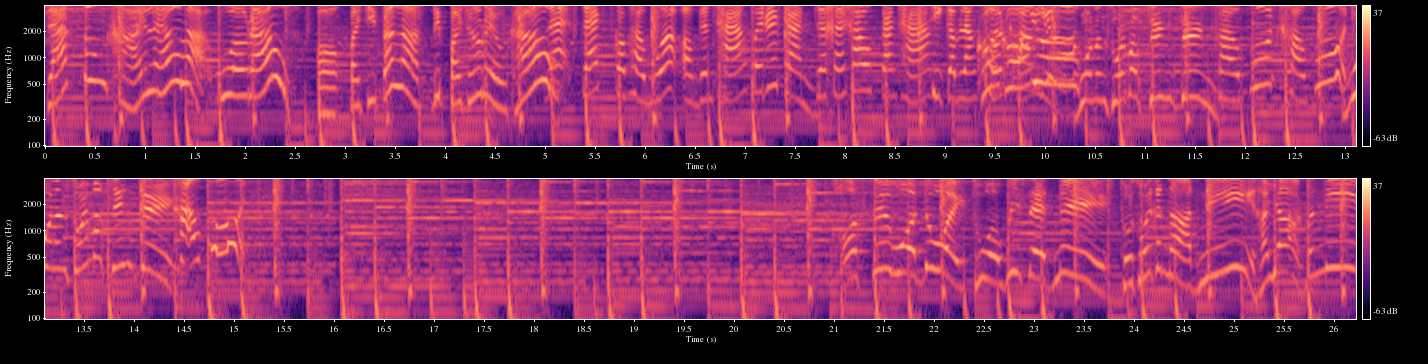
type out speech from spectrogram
แจ็คต้องขายแล้วล่ะวัวเรา ออกไปที่ตลาดรีบไปเธอเร็วเขาและ พาวัวออกเดินทางไปด้วยกันจะใครเข้ากลางทางที่กำลังคดของอยู่ วัวนั้นสวยมากจริงเขาพูดเขาพูดวัวนั้นสวยมากจริงเขาพูดขอซื้อวัวด้วยถั่ววิเศษนี่ถั่วสวยขนาดนี้หายากนะนี่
